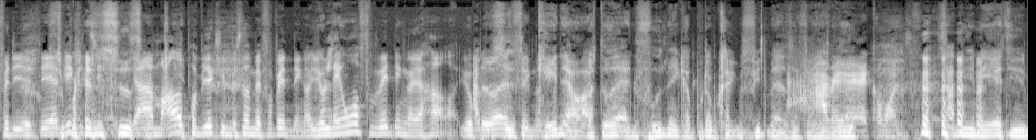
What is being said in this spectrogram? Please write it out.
Fordi øh, det er virkelig på tit, jeg er meget på virkelig med sådan noget med forventninger. Jo lavere forventninger jeg har, jo bedre er filmen. Kane er jo også noget af en fodlænker putte omkring en film, altså for Ah, men, come on. Sammenlignet med, at de,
